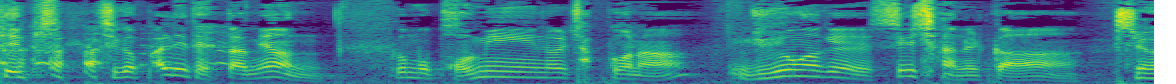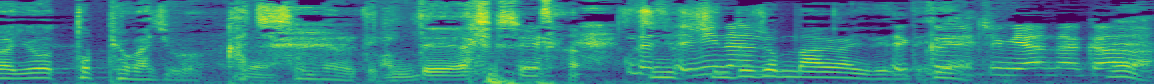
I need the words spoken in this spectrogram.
그게 지금 빨리 됐다면 그 뭐 범인을 잡거나 유용하게 쓰이지 않을까. 제가 요 도표 가지고 같이 설명을 드릴게요. 네, 알겠습니다. 근데 진- 진도 좀 나가야 되는데, 댓글 예. 중에 하나가 네.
